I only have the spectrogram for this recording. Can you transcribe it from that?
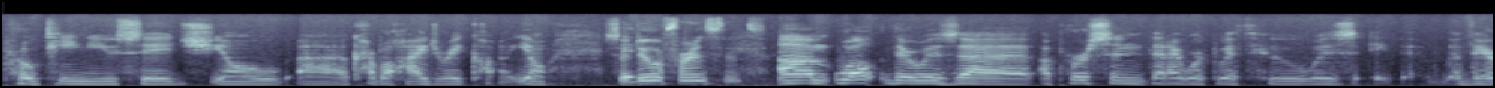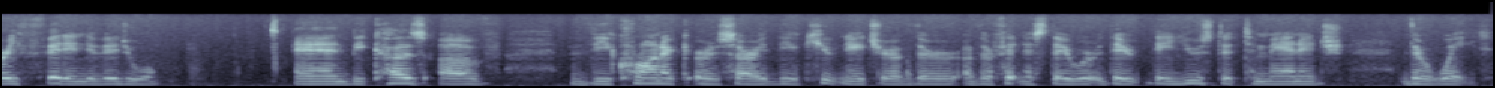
protein usage, you know, uh, carbohydrate, you know. So do it for instance. Um, well, there was uh, a person that I worked with who was a a very fit individual, and because of the chronic or sorry the acute nature of their of their fitness they were they, they used it to manage their weight.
